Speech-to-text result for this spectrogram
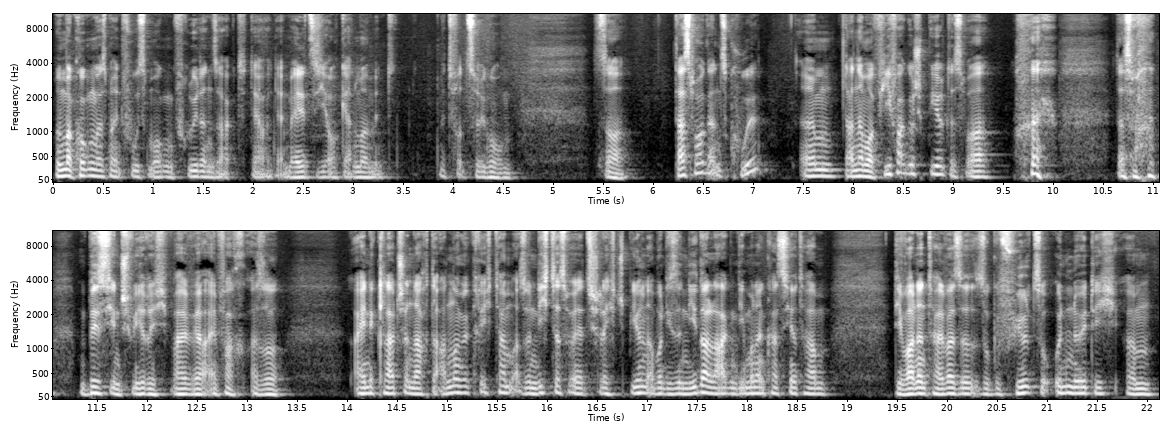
Muss mal gucken, was mein Fuß morgen früh dann sagt. Der, der meldet sich auch gerne mal mit, mit Verzögerung. So, das war ganz cool. Ähm, dann haben wir FIFA gespielt. Das war Das war ein bisschen schwierig, weil wir einfach, also eine Klatsche nach der anderen gekriegt haben. Also nicht, dass wir jetzt schlecht spielen, aber diese Niederlagen, die wir dann kassiert haben, die waren dann teilweise so gefühlt so unnötig. Ähm,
